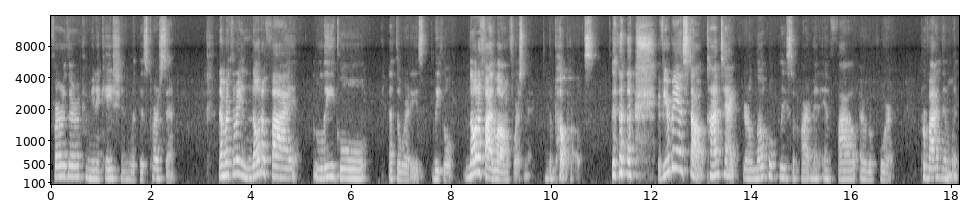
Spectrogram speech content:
further communication with this person. Number three, notify legal authorities, legal, notify law enforcement, the popos. if you're being stalked, contact your local police department and file a report. Provide them with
